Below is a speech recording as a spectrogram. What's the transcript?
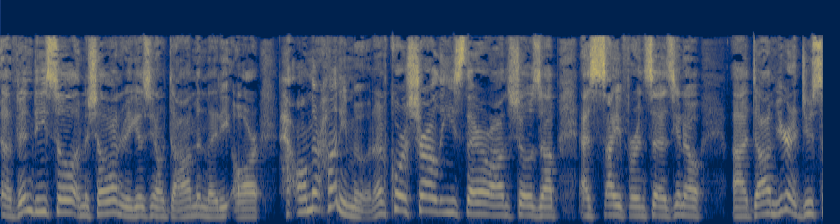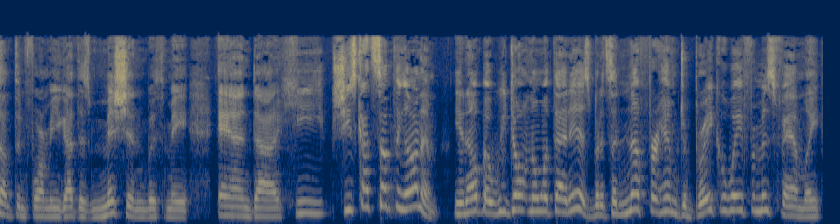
uh, Vin Diesel and Michelle Rodriguez, you know, Dom and Letty are on their honeymoon. And of course, Charlize Theron shows up as Cipher and says, you know, uh, Dom, you're going to do something for me. You got this mission with me, and uh, he, she's got something on him, you know, but we don't know what that is. But it's enough for him to break away from his family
